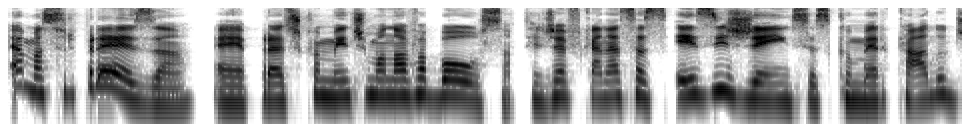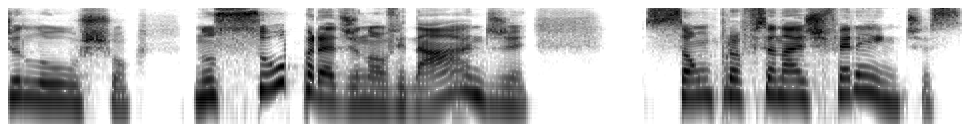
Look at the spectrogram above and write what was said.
é uma surpresa, é praticamente uma nova bolsa. A gente vai ficar nessas exigências que o mercado de luxo, no supra de novidade, são profissionais diferentes.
